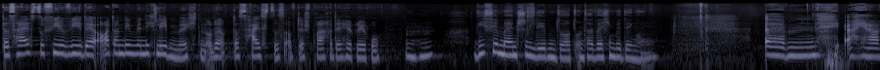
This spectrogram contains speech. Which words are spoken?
Das heißt so viel wie der Ort, an dem wir nicht leben möchten. Oder das heißt es auf der Sprache der Herero. Mhm. Wie viele Menschen leben dort? Unter welchen Bedingungen? Ähm, ja,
